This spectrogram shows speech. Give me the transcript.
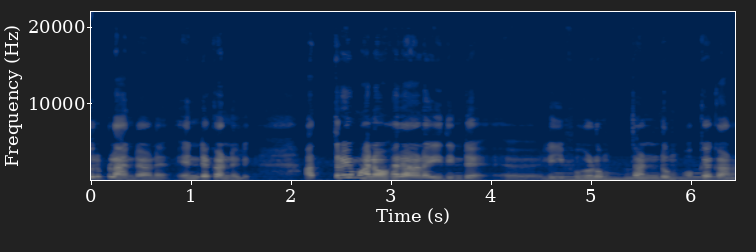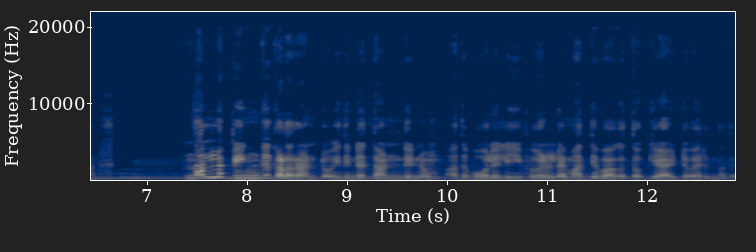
ഒരു പ്ലാന്റാണ് എന്റെ കണ്ണിൽ. അത്രയും മനോഹരമാണ് ഇതിന്റെ ലീഫുകളും തണ്ടും ഒക്കെ കാണാൻ. നല്ല പിങ്ക് കളറാണ് കേട്ടോ ഇതിന്റെ തണ്ടിനും അതുപോലെ ലീഫുകളുടെ മധ്യഭാഗത്തൊക്കെ ആയിട്ട് വരുന്നത്.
